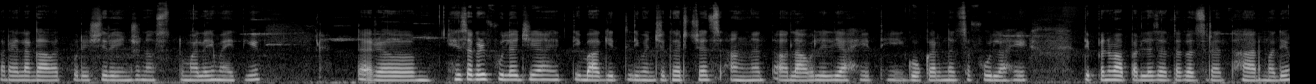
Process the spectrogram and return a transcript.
करायला गावात पुरेशी रेंज नसते तुम्हालाही माहिती आहे. तर हे सगळी फुलं जी आहेत ती बागेतली म्हणजे घरच्याच अंगणात लावलेली आहेत. हे गोकर्णाचं फूल आहे ते पण वापरलं जातं गजरात हारमध्ये.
